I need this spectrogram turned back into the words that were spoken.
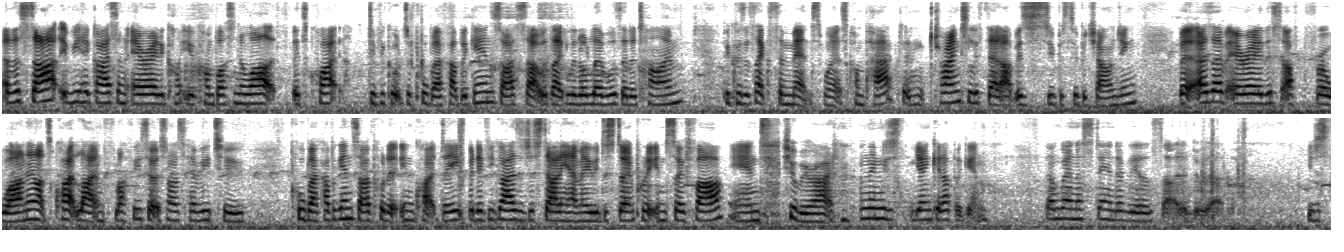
At the start, if you guys haven't aerated your compost in a while, it's quite difficult to pull back up again. So I start with like little levels at a time because it's like cement when it's compact and trying to lift that up is super, super challenging. But as I've aerated this up for a while now, it's quite light and fluffy so it's not as heavy to pull back up again so I put it in quite deep. But if you guys are just starting out maybe just don't put it in so far and she'll be right. And then you just yank it up again. But I'm going to stand over the other side and do that. You just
